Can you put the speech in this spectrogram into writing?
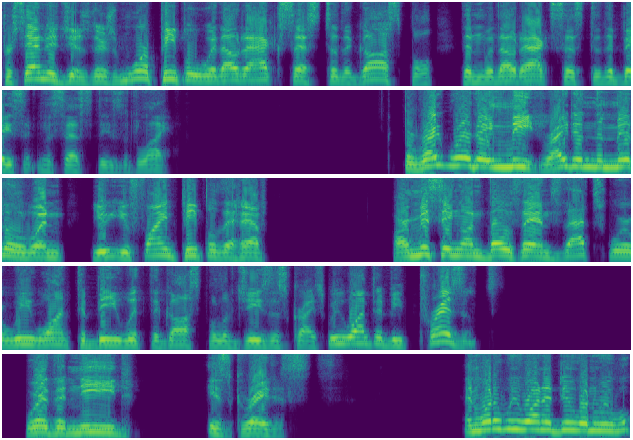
percentages. There's more people without access to the gospel than without access to the basic necessities of life. But right where they meet, right in the middle, when you, you find people that have are missing on both ends, that's where we want to be with the gospel of Jesus Christ. We want to be present where the need is greatest. And what do we want to do when we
